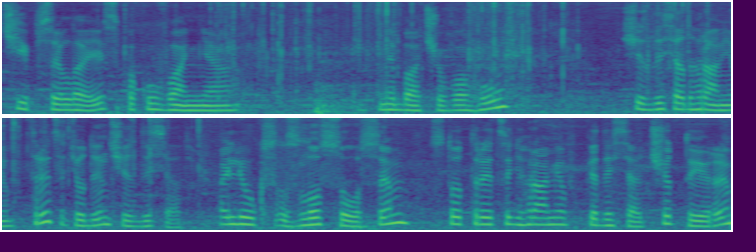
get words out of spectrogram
Чіпси лейс, пакування не бачу вагу. 60 грамів 31,60. Люкс з лососем 130 грамів 54.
